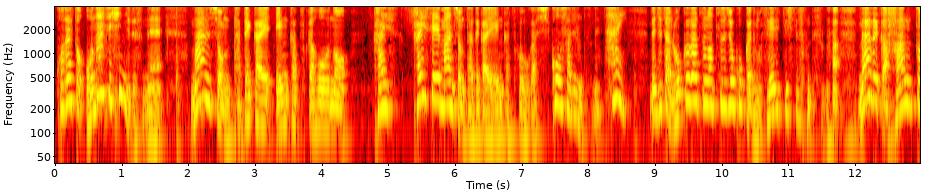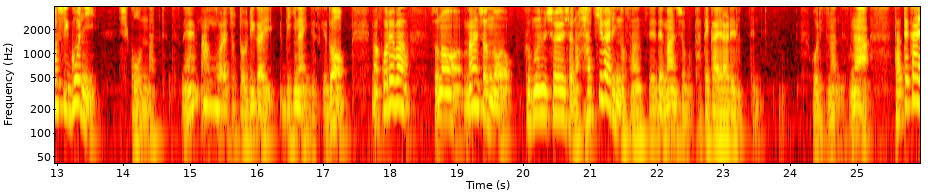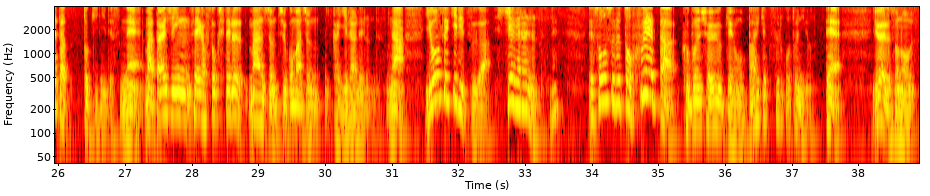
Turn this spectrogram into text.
これと同じ日にですね、マンション建て替え円滑化法の改改正マンション建て替え円滑法が施行されるんですね。はい。で、実は6月の通常国会でも成立してたんですが、なぜか半年後に施行になってるんですね。まあ、これちょっと理解できないんですけど、まあ、これは、その、マンションの区分所有者の8割の賛成でマンションを建て替えられるって法律なんですが、建て替えた時にですね、まあ耐震性が不足しているマンション、中古マンションに限られるんですが、容積率が引き上げられるんですね。で、そうすると増えた区分所有権を売却することによって、いわゆるその、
